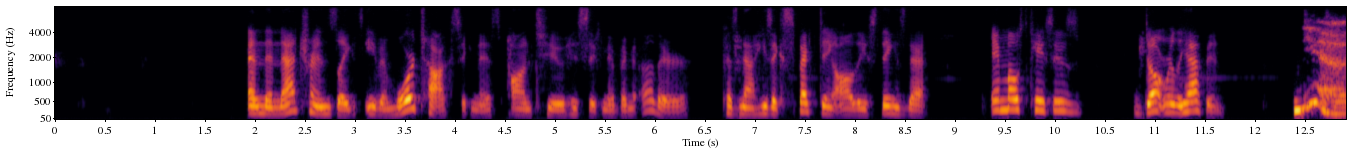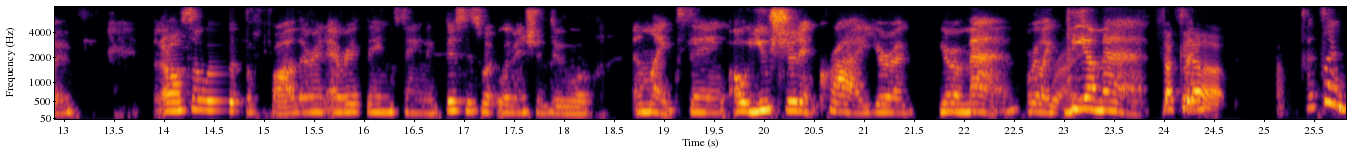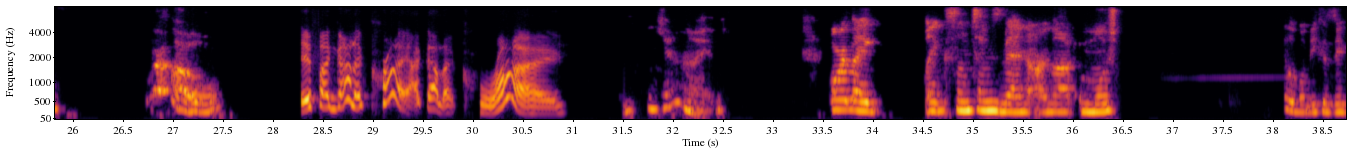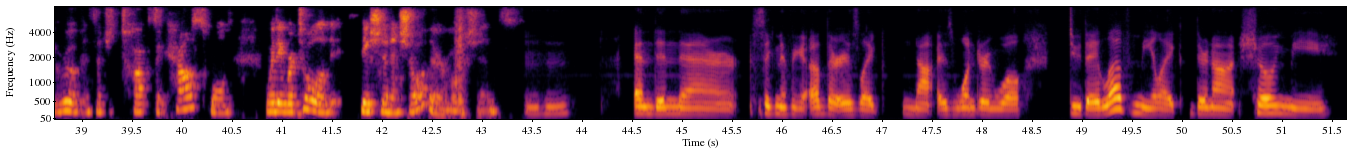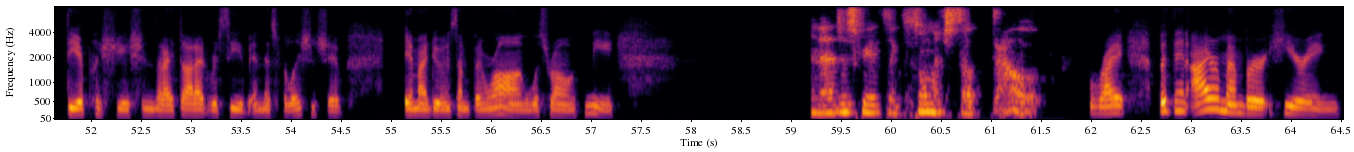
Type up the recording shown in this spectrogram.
And then that translates even more toxicness onto his significant other because now he's expecting all these things that in most cases don't really happen Yeah. And also with the father and everything, saying like this is what women should do, and like saying, "Oh, you shouldn't cry. You're a you're a man," or like be a man. suck It's it like- up It's like, bro. if i gotta cry i gotta cry Yeah. Or like like sometimes men are not emotionally available because they grew up in such a toxic household where they were told they shouldn't show their emotions. hmm and then their significant other is like not is wondering well do they love me? Like they're not showing me the appreciation that i thought i'd receive in this relationship. Am i doing something wrong? What's wrong with me? And that just creates like so much self-doubt. right. But then i remember hearing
